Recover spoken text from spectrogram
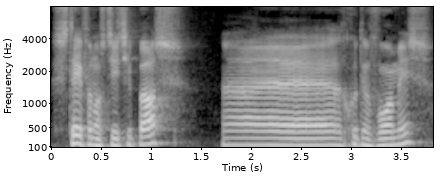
Stefanos Tsitsipas goed in vorm is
